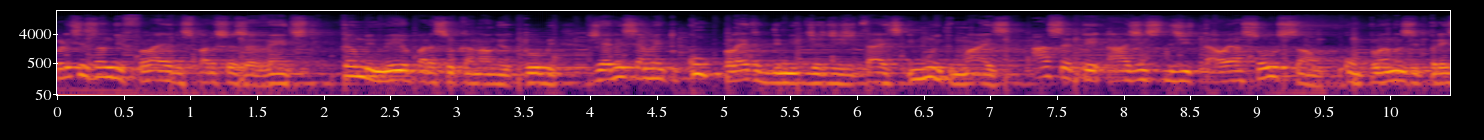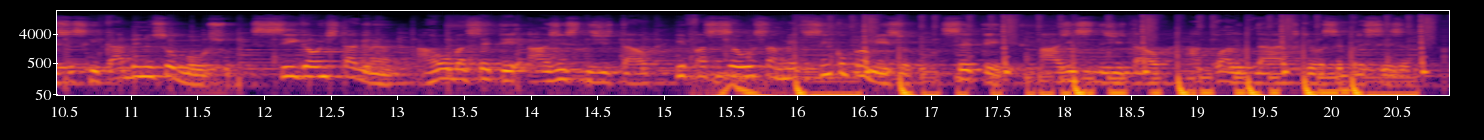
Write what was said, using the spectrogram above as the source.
Precisando de flyers para seus eventos, thumb e-mail para seu canal no YouTube, gerenciamento completo de mídias digitais e muito mais, a CT Agency Digital é a solução, com planos e preços que cabem no seu bolso. Siga o Instagram, arroba CT Agency Digital e faça seu orçamento sem compromisso. CT Agency Digital, a qualidade que você precisa.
